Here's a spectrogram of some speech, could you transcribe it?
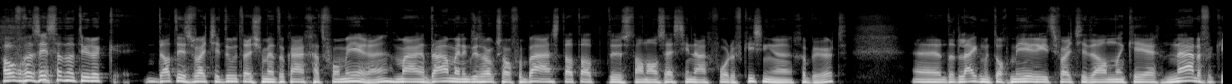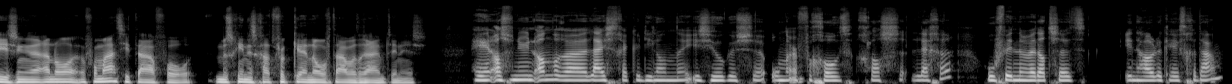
Overigens is dat natuurlijk, dat is wat je doet als je met elkaar gaat formeren. Maar daarom ben ik dus ook zo verbaasd dat dat dus dan al 16 dagen voor de verkiezingen gebeurt. Uh, dat lijkt me toch meer iets wat je dan een keer na de verkiezingen aan de formatietafel misschien eens gaat verkennen of daar wat ruimte in is. Hey, en als we nu een andere lijsttrekker die dan uh, Jezielgus uh, onder een vergrootglas leggen, hoe vinden we dat ze het inhoudelijk heeft gedaan?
